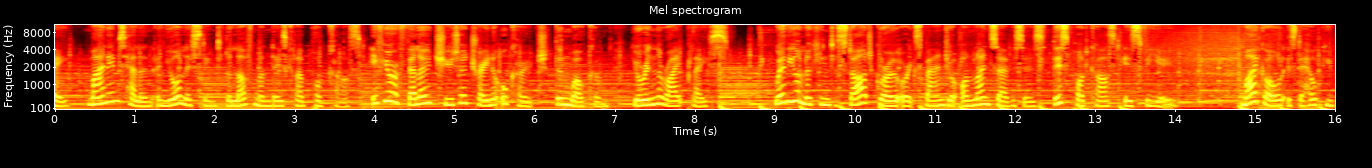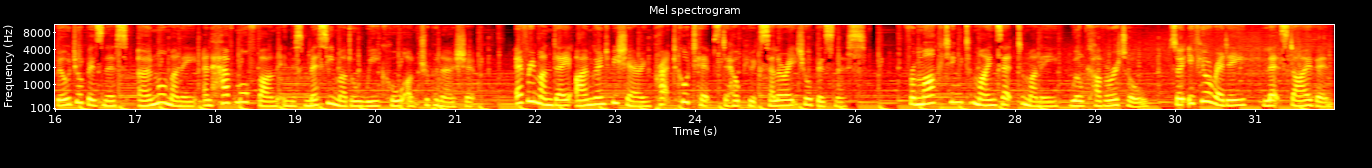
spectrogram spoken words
Hey, my name's Helen, and you're listening to the Love Mondays Club podcast. If you're a fellow tutor, trainer, or coach, then welcome. You're in the right place. Whether you're looking to start, grow, or expand your online services, this podcast is for you. My goal is to help you build your business, earn more money, and have more fun in this messy muddle we call entrepreneurship. Every Monday, I'm going to be sharing practical tips to help you accelerate your business. From marketing to mindset to money, we'll cover it all. So if you're ready, let's dive in.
